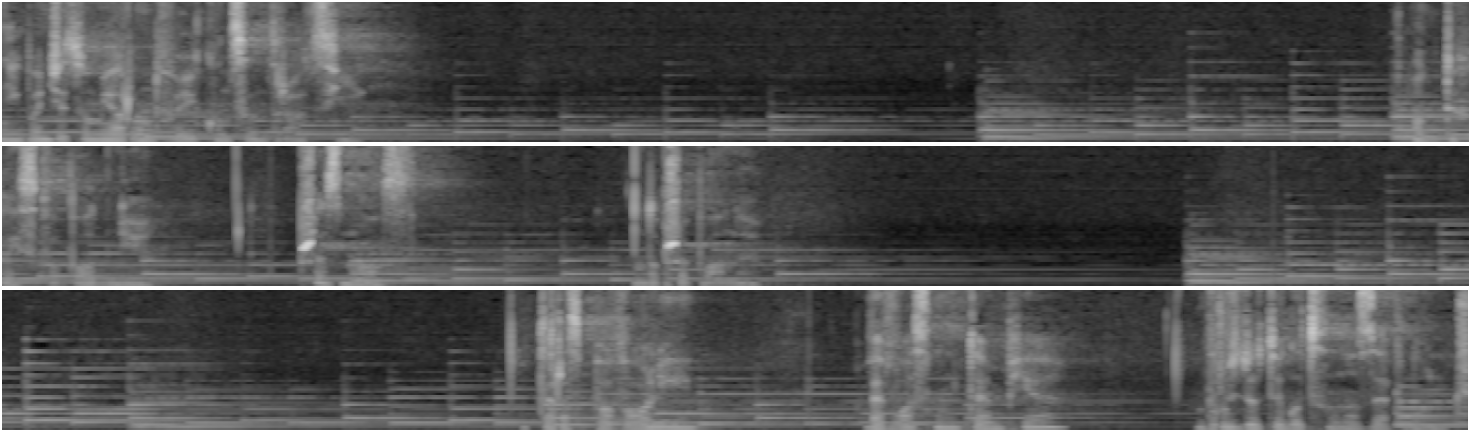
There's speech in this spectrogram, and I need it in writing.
Niech będzie to miarą Twojej koncentracji. Oddychaj swobodnie przez nos do przepony. A teraz powoli, we własnym tempie, wróć do tego, co na zewnątrz.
